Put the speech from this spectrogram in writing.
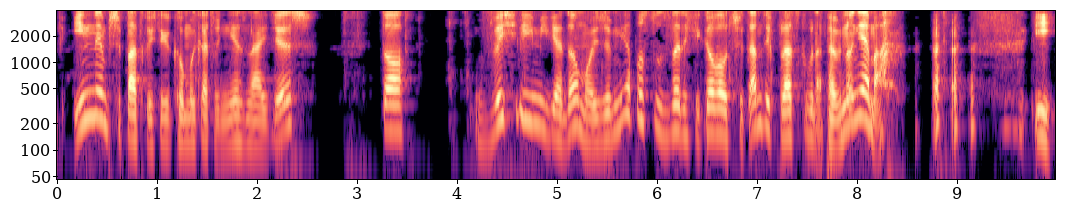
w innym przypadku, jeśli tego komunikatu nie znajdziesz, to wyślij mi wiadomość, żebym ja po prostu zweryfikował, czy tamtych placków na pewno nie ma. I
